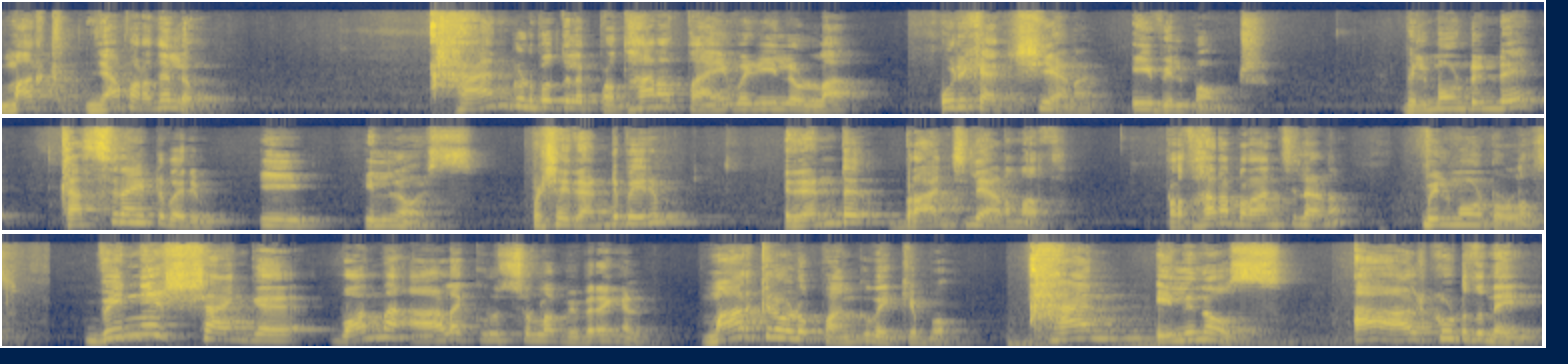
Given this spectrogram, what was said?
മാർക്ക് ഞാൻ പറഞ്ഞല്ലോ. ഹാൻ കുടുംബത്തിലെ പ്രധാന തായ്വഴിയിലുള്ള ഒരു കക്ഷിയാണ് ഈ വിൽമൗണ്ട്. വിൽമൗണ്ടിന്റെ കസിനായിട്ട് വരും ഈ ഇലിനോയ്സ് പക്ഷേ രണ്ടുപേരും രണ്ട് ബ്രാഞ്ചിലാണെന്ന് അർത്ഥം. പ്രധാന ബ്രാഞ്ചിലാണ് വിൽമൗണ്ട് ഉള്ളത്. വിനീഷ് ഷാങ്ക് വന്ന ആളെക്കുറിച്ചുള്ള വിവരങ്ങൾ മാർക്കിനോട് പങ്കുവെക്കുമ്പോൾ ഹാൻ ഇലിനോസ് ആ ആൾക്കൂട്ടത്തിനെ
